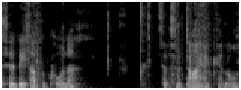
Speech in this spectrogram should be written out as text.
to the other corner. So it's a diagonal.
